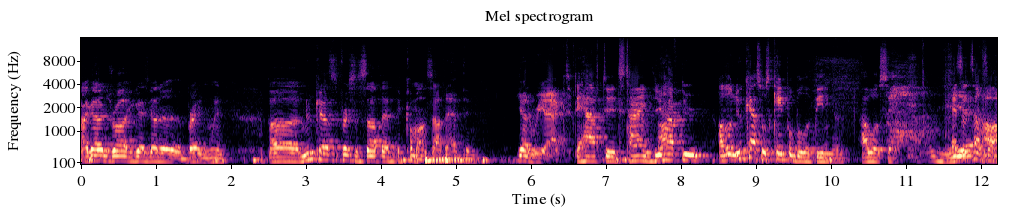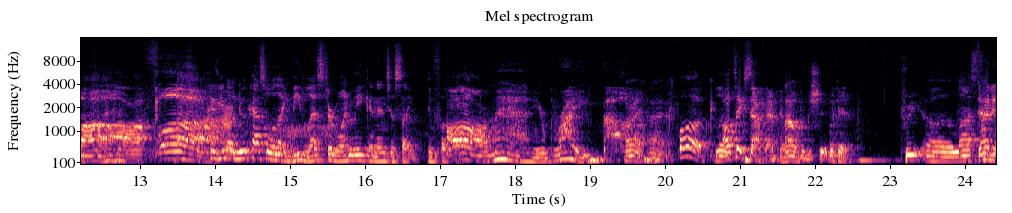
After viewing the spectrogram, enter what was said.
I got a draw. You guys got a Brighton win. Uh, Newcastle versus Southampton. Come on, Southampton. You got to react. They have to. It's time. You have to. Although Newcastle's capable of beating them, I will say. It's Yeah. a tough one. Ah, fuck. Because you know Newcastle will like beat Leicester one week and then just like do fuck. Oh man, you're right. All right, all right. Fuck. Look. I'll take Southampton. I don't give a shit. Okay. Pre uh last Danny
